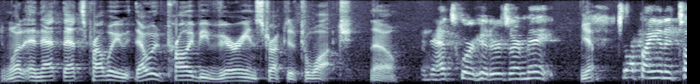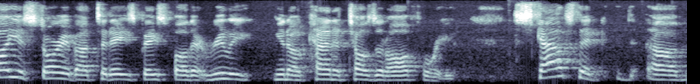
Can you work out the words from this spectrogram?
What and that that's probably that would probably be very instructive to watch, though. And that's where hitters are made. Yep. Jeff, I'm going to tell you a story about today's baseball that really, you know, kind of tells it all for you. Scouts that uh,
